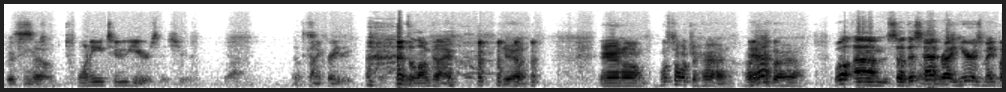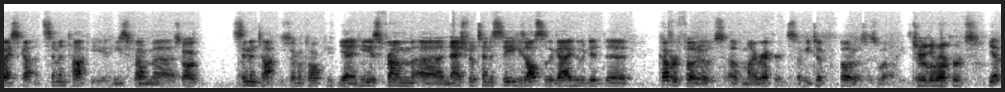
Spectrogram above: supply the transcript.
15 so years. 22 years this year. Yeah, that's kind of crazy. that's a long time. Yeah. And um, let's talk about your hat. How Yeah. did you get that hat? Well, um, so this Oh, hat right here is made by Scott Simontacchi, and he's from uh, Scott Simontacchi. Simataki. Yeah, and he is from uh, Nashville, Tennessee. He's also the guy who did the cover photos of my records, so he took the photos as well. He's Two of the records. Yep,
